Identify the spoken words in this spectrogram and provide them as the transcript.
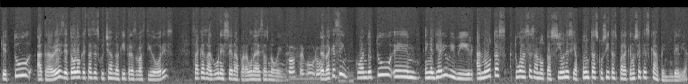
que tú, a través de todo lo que estás escuchando aquí tras bastidores, sacas alguna escena para una de esas novelas. seguro. ¿Verdad que sí? Cuando tú eh, en el diario vivir anotas, tú haces anotaciones y apuntas cositas para que no se te escapen, Delia.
